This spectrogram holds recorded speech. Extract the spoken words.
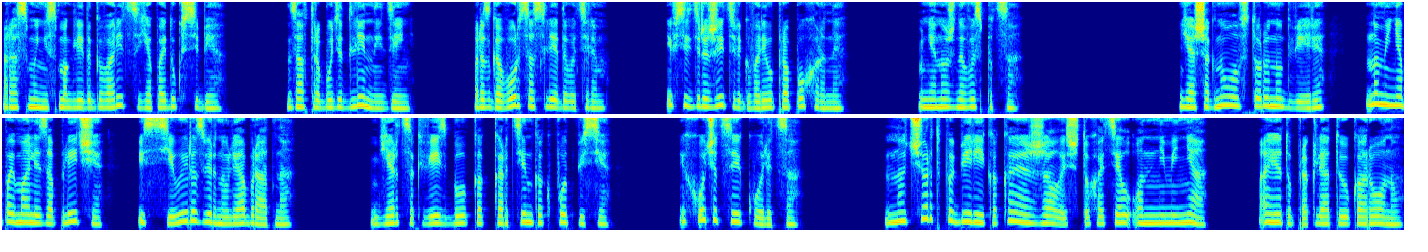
Раз мы не смогли договориться, я пойду к себе. Завтра будет длинный день. Разговор со следователем. И Вседержитель говорил про похороны. Мне нужно выспаться. Я шагнула в сторону двери, но меня поймали за плечи и с силой развернули обратно. Герцог весь был как картинка к подписи. И хочется, и колется. Но черт побери, какая жалость, что хотел он не меня, а эту проклятую корону.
